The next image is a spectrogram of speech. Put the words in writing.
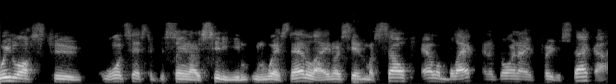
we lost to Launceston Casino City in, in West Adelaide. And I said, myself, Alan Black, and a guy named Peter Stacker,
